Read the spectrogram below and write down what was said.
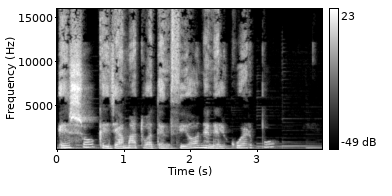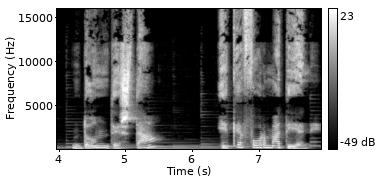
Eso que llama tu atención en el cuerpo, ¿dónde está y qué forma tiene?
